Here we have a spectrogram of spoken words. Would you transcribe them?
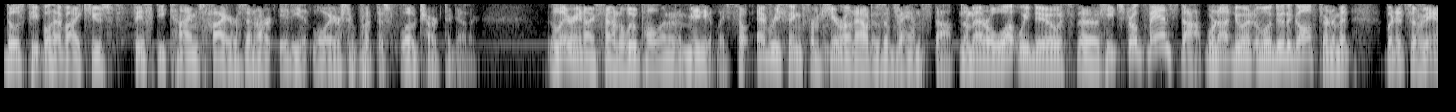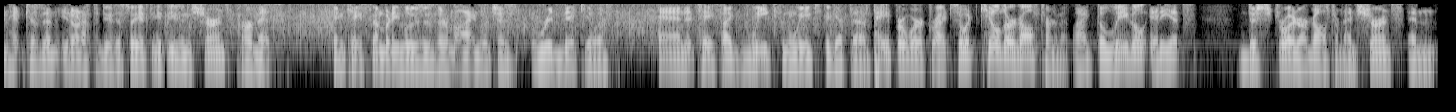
Those people have IQs fifty times higher than our idiot lawyers who put this flow chart together. Larry and I found a loophole in it immediately. So everything from here on out is a van stop. No matter what we do, it's the heat stroke van stop. We're not doing, we'll do the golf tournament, but it's a van hit because then you don't have to do this. So you have to get these insurance permits in case somebody loses their mind, which is ridiculous. And it takes like weeks and weeks to get the paperwork right. So it killed our golf tournament. Like the legal idiots destroyed our golf tournament. Insurance and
